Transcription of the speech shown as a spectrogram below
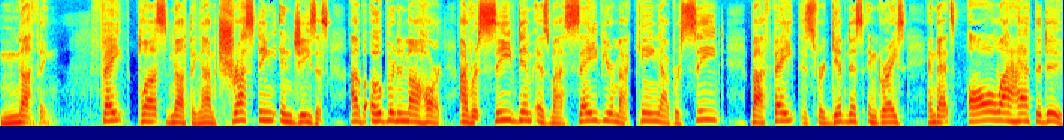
nothing. Faith plus nothing. I'm trusting in Jesus. I've opened in my heart. I've received him as my Savior, my King. I've received by faith, His forgiveness and grace. And that's all I have to do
